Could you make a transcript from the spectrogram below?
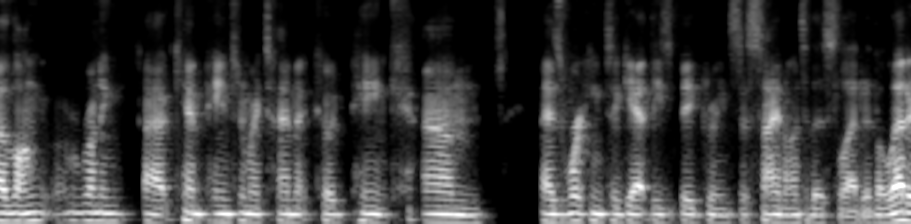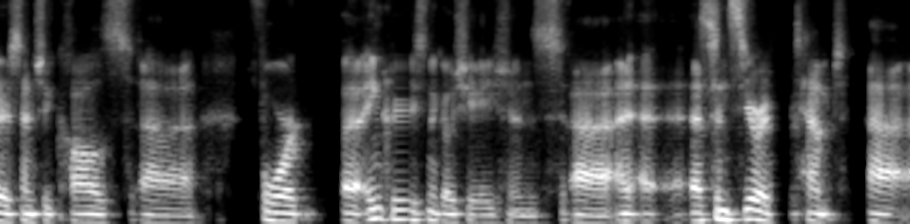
a long running uh, campaign through my time at code pink um as working to get these big greens to sign onto this letter the letter essentially calls uh for uh, increased negotiations, uh, a, a, sincere attempt uh,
